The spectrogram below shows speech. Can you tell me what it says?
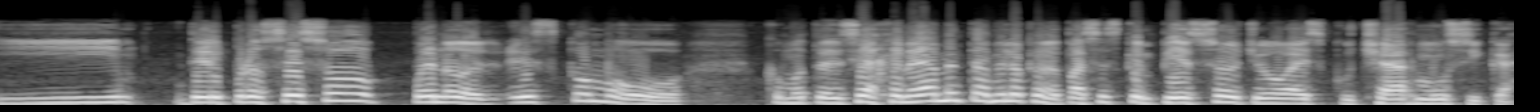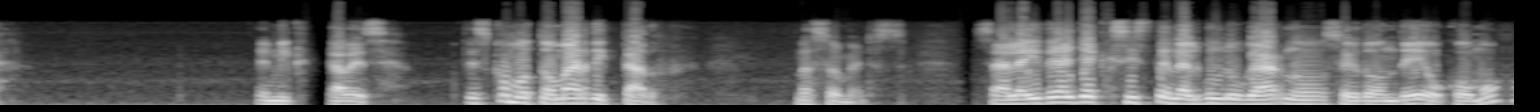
Y del proceso, bueno, es como, como te decía, generalmente a mí lo que me pasa es que empiezo yo a escuchar música en mi cabeza. Es como tomar dictado, más o menos. O sea, la idea ya existe en algún lugar, no sé dónde o cómo.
